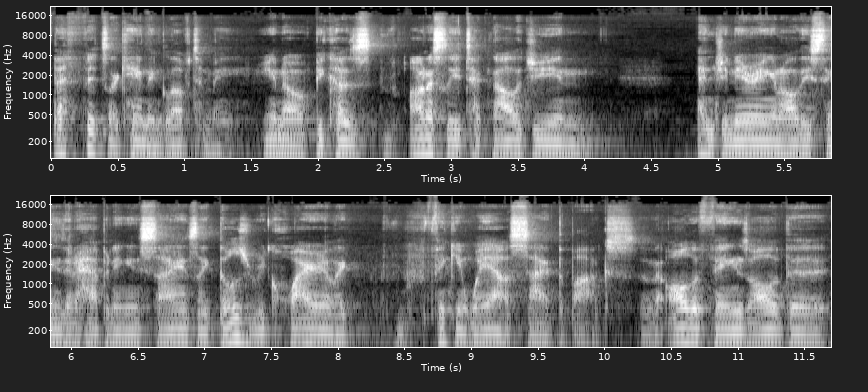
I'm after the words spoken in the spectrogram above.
that fits like hand in glove to me, you know, because honestly, technology and engineering and all these things that are happening in science, like those require like thinking way outside the box. All the things, all of the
